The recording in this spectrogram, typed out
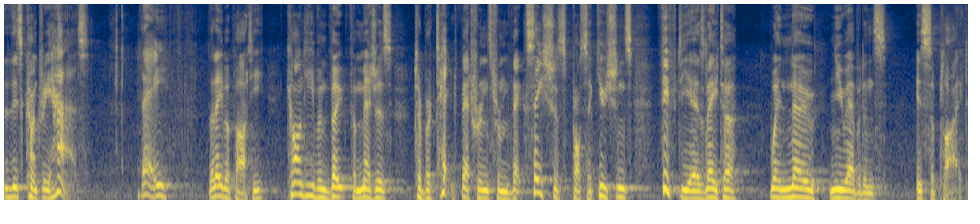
that this country has. They, the Labour Party, can't even vote for measures to protect veterans from vexatious prosecutions 50 years later when no new evidence is supplied.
